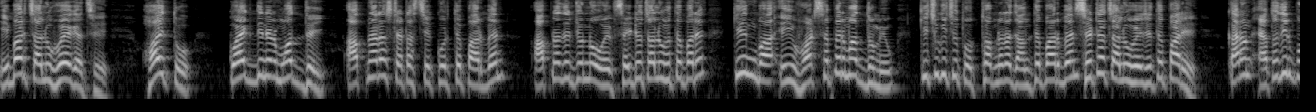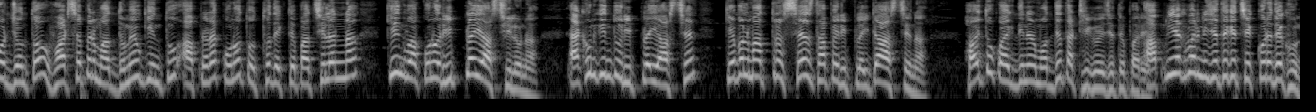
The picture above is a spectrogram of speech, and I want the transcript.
এবার চালু হয়ে গেছে। হয়তো কয়েকদিনের মধ্যেই আপনারা স্ট্যাটাস চেক করতে পারবেন। আপনাদের জন্য ওয়েবসাইটও চালু হতে পারে, কিংবা এই হোয়াটসঅ্যাপের মাধ্যমেও কিছু কিছু তথ্য আপনারা জানতে পারবেন, সেটা চালু হয়ে যেতে পারে। কারণ এতদিন পর্যন্ত হোয়াটসঅ্যাপের মাধ্যমেও কিন্তু আপনারা কোনো তথ্য দেখতে পাচ্ছিলেন না, কিংবা কোনো রিপ্লাই আসছিল না। এখন কিন্তু রিপ্লাই আসছে, কেবলমাত্র শেষ ধাপে রিপ্লাইটা আসছে না। হয়তো কয়েকদিনের মধ্যে তা ঠিক হয়ে যেতে পারে। আপনি একবার নিজে থেকে চেক করে দেখুন।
